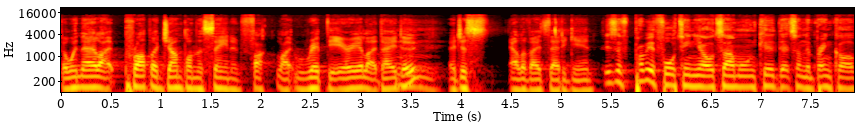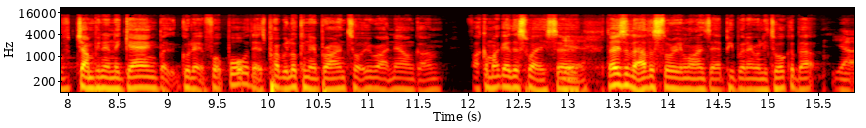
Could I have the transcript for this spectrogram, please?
But when they like proper jump on the scene and fuck like rep the area like they do, Mm. it just elevates that again. There's a, probably a 14 year old Samoan kid that's on the brink of jumping in a gang but good at football that's probably looking at Brian To'o right now and going, fuck, I might go this way. So Yeah. those are the other storylines that people don't really talk about. Yeah.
